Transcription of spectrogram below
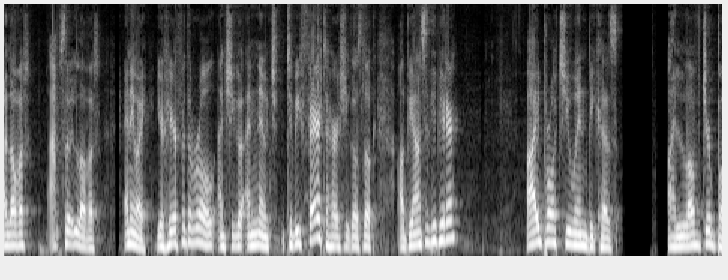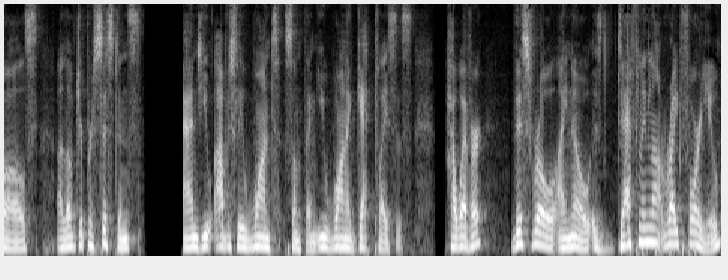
I love it. Absolutely love it." Anyway, you're here for the role, and she go. And now, to be fair to her, she goes, "Look, I'll be honest with you, Peter. I brought you in because I loved your balls, I loved your persistence, and you obviously want something. You want to get places. However, this role I know is definitely not right for you."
